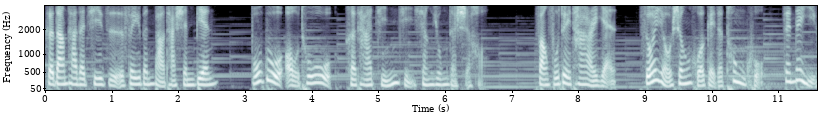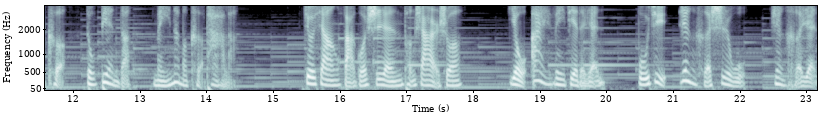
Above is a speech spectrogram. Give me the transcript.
可当他的妻子飞奔到他身边，不顾呕吐物和他紧紧相拥的时候，仿佛对他而言，所有生活给的痛苦在那一刻都变得没那么可怕了。就像法国诗人彭沙尔说：“有爱慰藉的人，不惧任何事物。”任何人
